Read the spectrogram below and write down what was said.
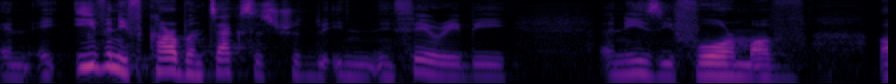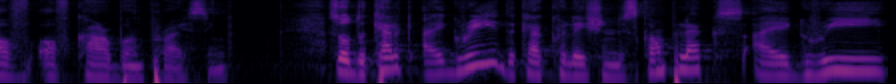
and even if carbon taxes should, in, in theory, be an easy form of, of, of carbon pricing. So the I agree, the calculation is complex. I agree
